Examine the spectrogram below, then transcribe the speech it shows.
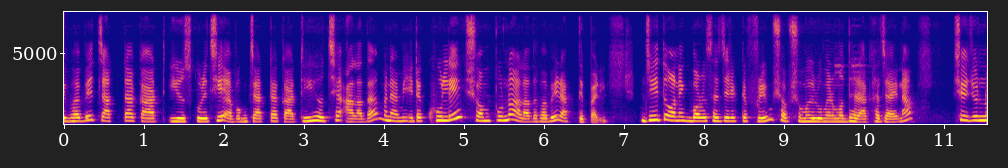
এভাবে চারটা কাট ইউজ করেছি এবং চারটা কাঠই হচ্ছে আলাদা মানে আমি এটা খুলে সম্পূর্ণ আলাদাভাবে রাখতে পারি। যেহেতু অনেক বড় সাইজের একটা ফ্রেম সবসময় রুমের মধ্যে রাখা যায় না। সেই জন্য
